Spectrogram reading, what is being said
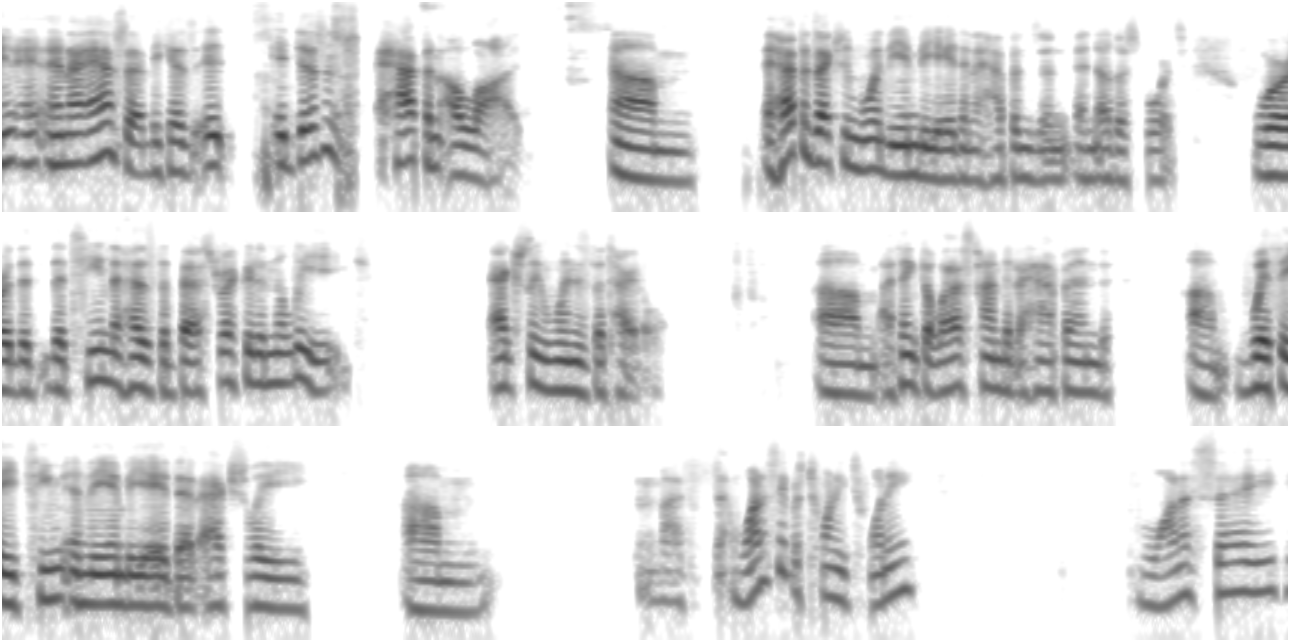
and, and and I ask that because it it doesn't happen a lot. Um, it happens actually more in the NBA than it happens in, in other sports, where the, the team that has the best record in the league actually wins the title. Um, I think the last time that it happened, um, with a team in the NBA that actually, um, I, th- I want to say it was 2020. Want to say,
